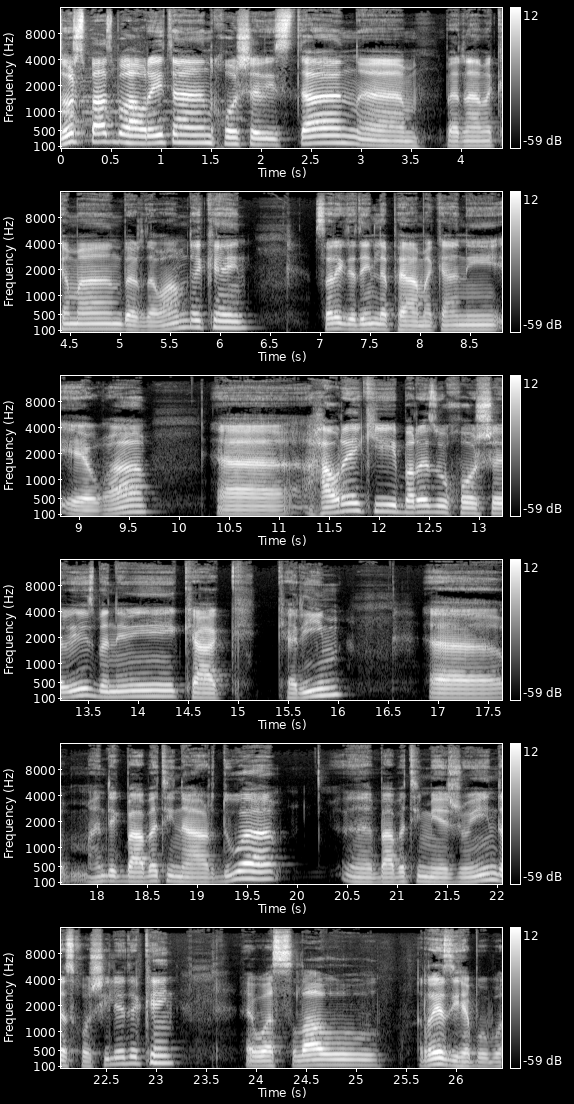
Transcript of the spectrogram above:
زۆر سپاس بۆ هاوڕێیتان خۆشەویستان بەرنمەکەمان بەردەوام دەکەین سەرێک دەدەین لە پامەکانی ئێوە هاوڕێکی بەڕێز و خۆشەویست بە نێوی کاک کەریم هەندێک بابەتی نردووە بابەتی مێژووین دەستخۆشی لێ دەکەین وە سڵاو و ڕێزی هەبوو بۆ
